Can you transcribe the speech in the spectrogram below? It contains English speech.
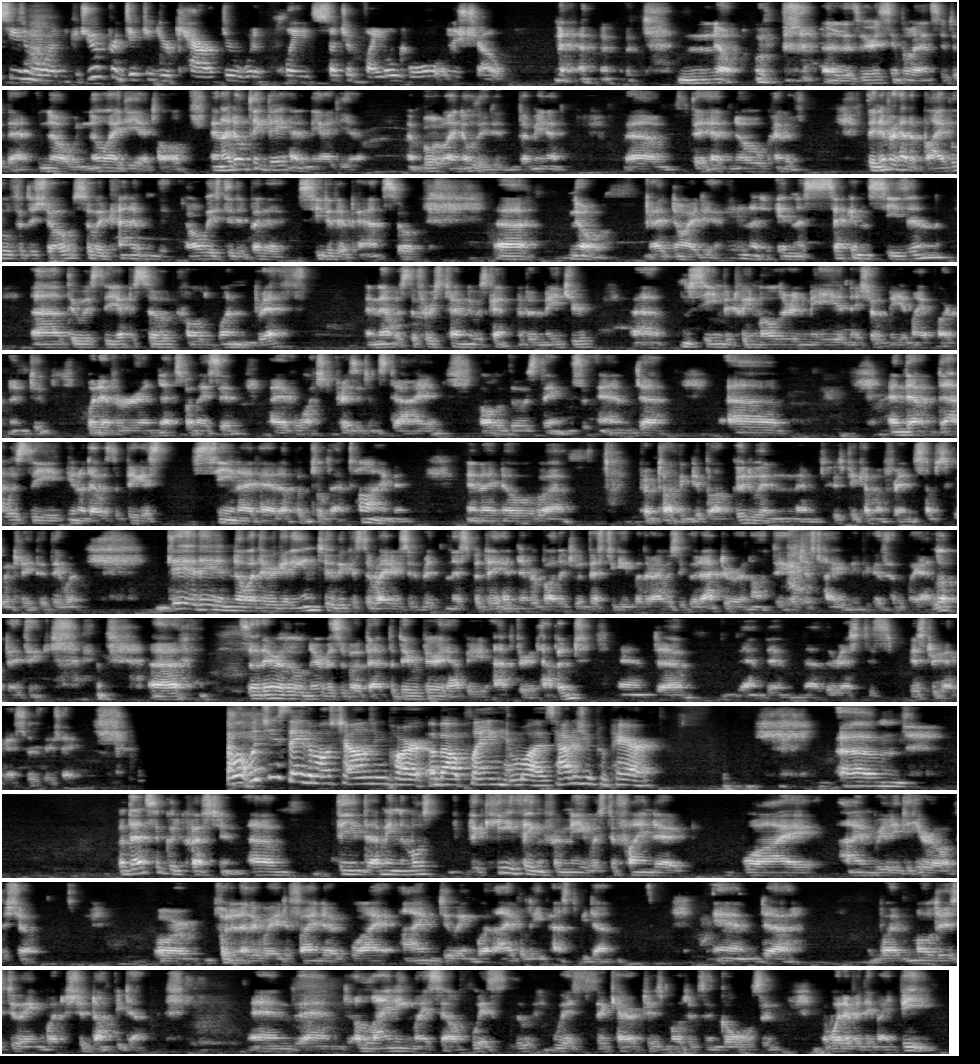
into season one, could you have predicted your character would have played such a vital role in the show? no. Uh, there's a very simple answer to that. No, no idea at all. And I don't think they had any idea. Uh, well, I know they didn't. I mean, um, they had no kind of. They never had a Bible for the show, so it kind of always did it by the seat of their pants. So, uh, no, I had no idea. In the, in the second season, uh, there was the episode called One Breath, and that was the first time there was kind of a major uh, scene between Mulder and me, and they showed me in my apartment and whatever. And that's when I said, I have watched presidents die and all of those things. And, uh, uh, and that, that was the, you know, that was the biggest scene I'd had up until that time. And, and I know, uh, from talking to Bob Goodwin, and who's become a friend subsequently, that they were they, they didn't know what they were getting into because the writers had written this, but they had never bothered to investigate whether I was a good actor or not. They had just hired me because of the way I looked, I think. uh, so they were a little nervous about that, but they were very happy after it happened, and uh, and then uh, the rest is history, I guess, as they say. What would you say the most challenging part about playing him was? How did you prepare? Um, but that's a good question. Um, the, I mean, the most, the key thing for me was to find out why I'm really the hero of the show. Or put another way, to find out why I'm doing what I believe has to be done. And uh, what Mulder is doing, what should not be done and and aligning myself with with the characters' motives and goals and whatever they might be.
